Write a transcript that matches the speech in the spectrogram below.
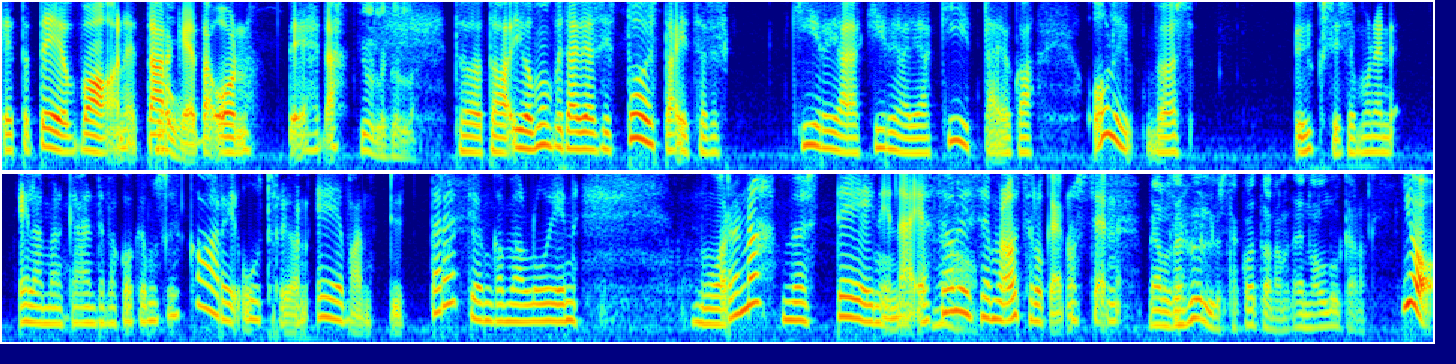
että tee vaan, että tärkeää on tehdä. Kyllä, kyllä. Tota, joo, mun pitää vielä siis toista itse asiassa kirjaa ja kirjailija kiittää, joka oli myös yksi semmoinen elämän kääntävä kokemus. Oli Kaari Utrion Eevan tyttäret, jonka mä luin nuorena, myös teininä. Ja se Joo. oli semmoinen, ootko lukenut sen? Meillä on se hyllyssä kotona, mutta en ole lukenut. Joo,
